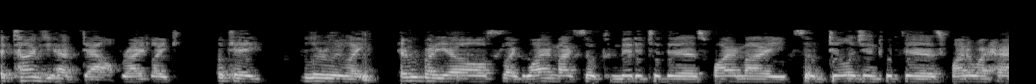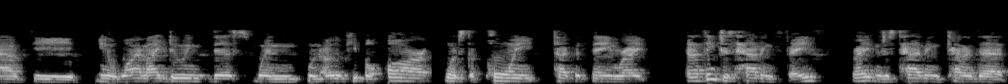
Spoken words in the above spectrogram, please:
at times you have doubt, right? Like, okay, literally like everybody else, like, why am I so committed to this? Why am I so diligent with this? Why do I have the, you know, why am I doing this when, when other people are? What's the point type of thing, right? And I think just having faith, right? And just having kind of that,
